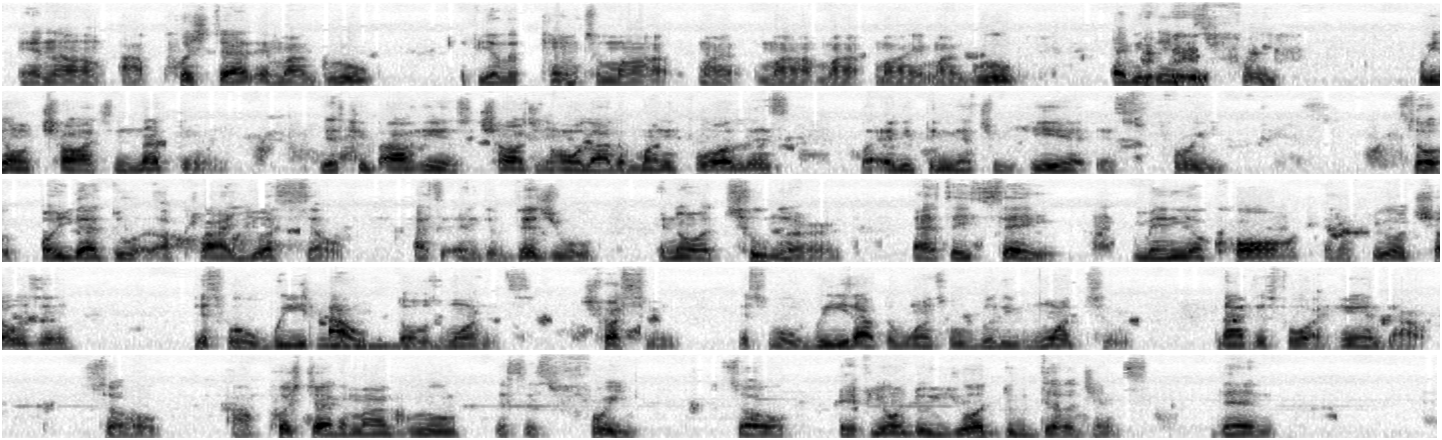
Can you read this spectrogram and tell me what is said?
and um, I push that in my group. If you ever came to my my my my my, my group, everything is free. We don't charge nothing. There's people out here is charging a whole lot of money for all this, but everything that you hear is free. So all you gotta do is apply yourself as an individual in order to learn. As they say, many are called and a few are chosen. This will weed out Mhm. those ones. Trust me. This will weed out the ones who really want to, not just for a handout. So I'll push that in my group. This is free. So if you don't do your due diligence, then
